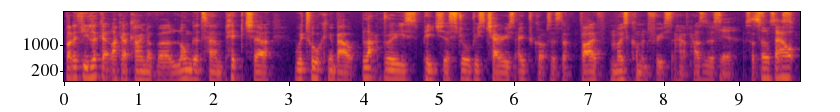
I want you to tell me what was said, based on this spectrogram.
But if you look at like a kind of a longer term picture, we're talking about blackberries, peaches, strawberries, cherries, apricots as the five most common fruits that have hazardous Yeah. So about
